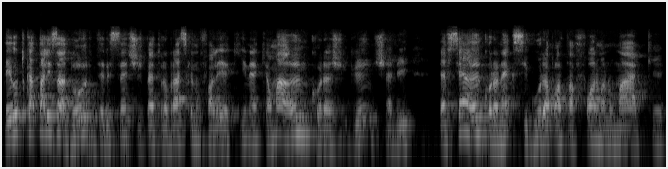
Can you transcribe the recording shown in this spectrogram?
Tem outro catalisador interessante de Petrobras que eu não falei aqui, né? Que é uma âncora gigante ali. Deve ser a âncora, né? Que segura a plataforma no mar. Que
